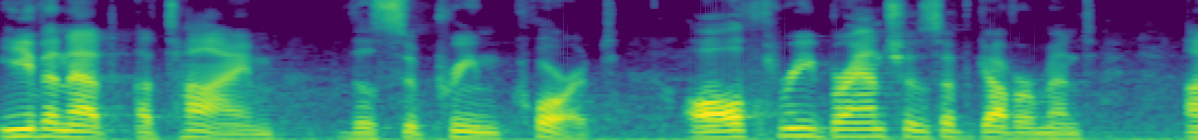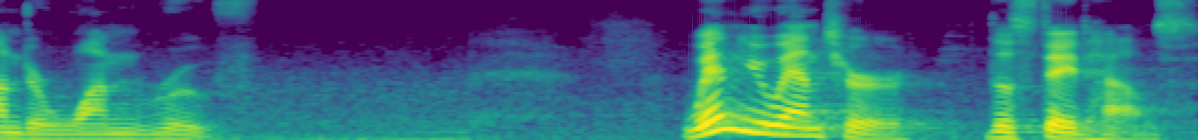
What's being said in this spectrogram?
even at a time the Supreme Court, all three branches of government under one roof. When you enter the State House,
